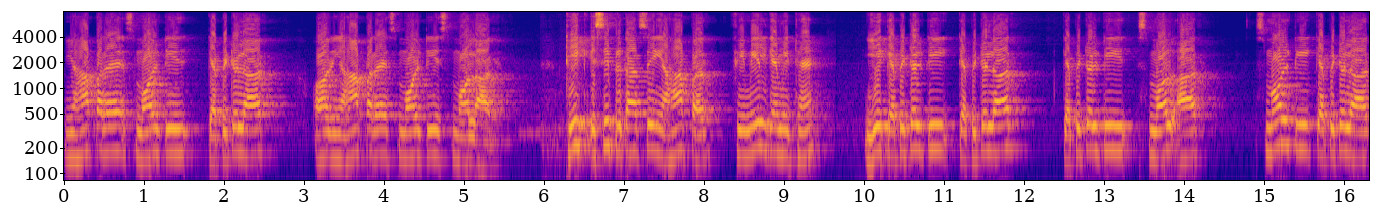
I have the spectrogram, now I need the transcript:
यहाँ पर है स्मॉल टी कैपिटल आर और यहाँ पर है स्मॉल टी स्मॉल आर ठीक इसी प्रकार से यहाँ पर फीमेल गैमिट हैं। ये capital T capital R capital T small R small T capital R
